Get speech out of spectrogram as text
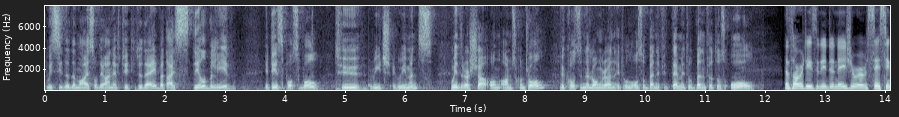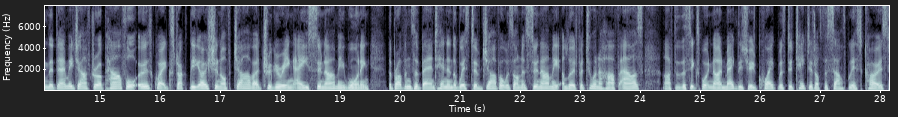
we see the demise of the INF Treaty today, but I still believe it is possible to reach agreements with Russia on arms control because in the long run it will also benefit them, it will benefit us all Authorities in Indonesia are assessing the damage after a powerful earthquake struck the ocean off Java, triggering a tsunami warning. The province of Banten in the west of Java was on a tsunami alert for two and a half hours after the 6.9 magnitude quake was detected off the southwest coast.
